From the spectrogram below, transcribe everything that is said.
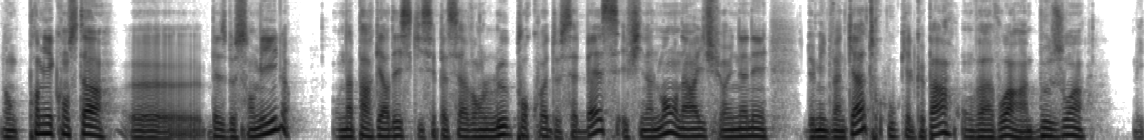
donc, premier constat, euh, baisse de 100 000. On n'a pas regardé ce qui s'est passé avant, le pourquoi de cette baisse. Et finalement, on arrive sur une année 2024 où, quelque part, on va avoir un besoin mais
